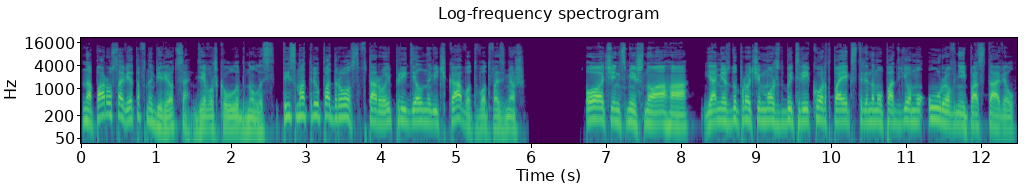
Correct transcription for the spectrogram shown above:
«На пару советов наберется», — девушка улыбнулась. «Ты, смотрю, подрос, второй предел новичка вот-вот возьмешь». «Очень смешно, ага. Я, между прочим, может быть, рекорд по экстренному подъему уровней поставил.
